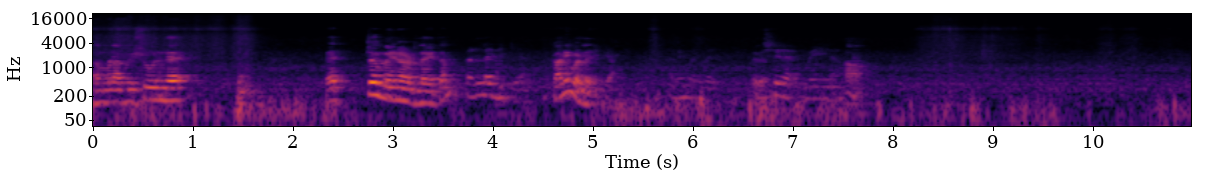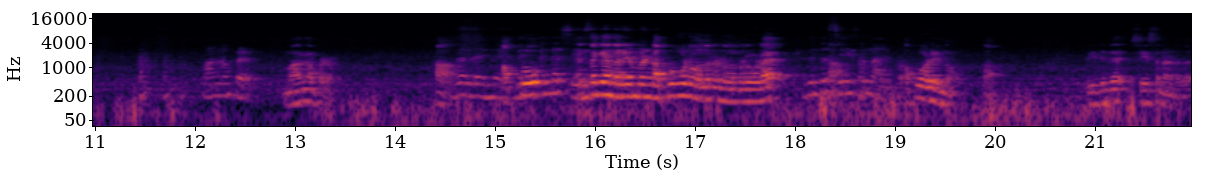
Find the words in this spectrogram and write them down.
നമ്മുടെ വിഷുവിന്റെ ഏറ്റവും മെയിൻ ആയിട്ടുള്ള ഐറ്റം വെള്ളരിക്ക. കണി വെള്ളരിക്ക. ആ. മാങ്ങാപ്പഴം. ആ. അപ്പൂ എന്തൊക്കെയാണെന്ന് അറിയാൻ വേണ്ട അപ്പൂ കൂടെ വന്നിട്ടുണ്ട് നമ്മുടെ കൂടെ. അപ്പൂ അവിടെ ഇരുന്നോ? ആ. ഇതിന്റെ സീസൺ ആണിത്.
